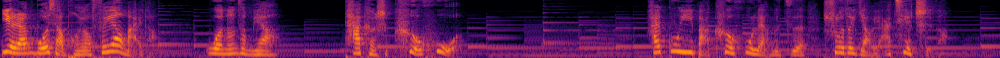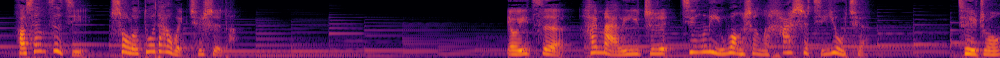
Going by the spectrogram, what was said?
叶然博小朋友非要买的，我能怎么样？他可是客户。”还故意把“客户”两个字说的咬牙切齿的，好像自己。受了多大委屈似的。有一次还买了一只精力旺盛的哈士奇幼犬，最终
